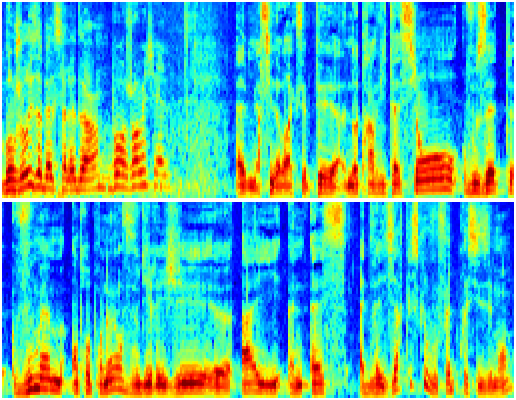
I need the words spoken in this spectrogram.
Bonjour Isabelle Saladin. Bonjour Michel. Eh, merci d'avoir accepté notre invitation. Vous êtes vous-même entrepreneur, vous dirigez euh, INS Advisor. Qu'est-ce que vous faites précisément?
